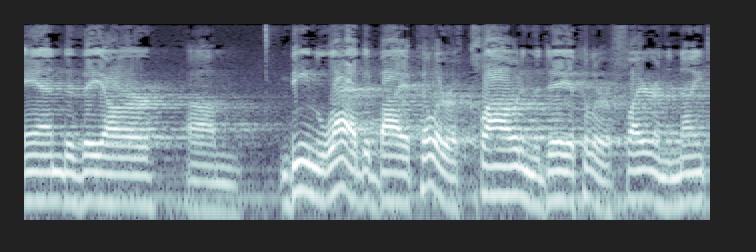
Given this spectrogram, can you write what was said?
and they are um, being led by a pillar of cloud in the day, a pillar of fire in the night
